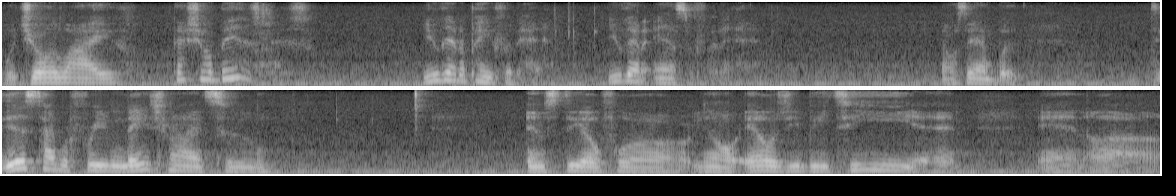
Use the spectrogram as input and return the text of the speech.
with your life, that's your business. You got to pay for that. You got to answer for that. You know what I'm saying? But this type of freedom they trying to instill for you know LGBT and and uh,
